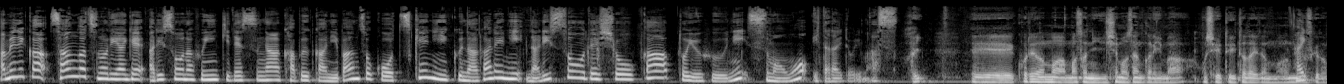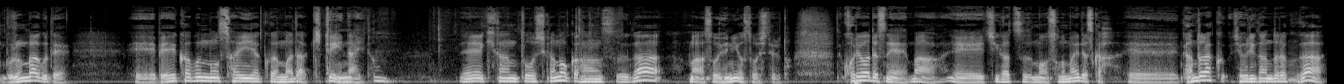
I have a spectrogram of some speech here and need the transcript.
アメリカ3月の利上げありそうな雰囲気ですが、株価2番底をつけに行く流れになりそうでしょうか？というふうに質問をいただいております。はい。えー、これはまあまさに石山さんから今教えていただいたのもあるんですけど、はい、ブルームバーグで、えー、米株の最悪はまだ来ていないと。うん。で、機関投資家の過半数が、まあそういうふうに予想していると。これはですね、まあ、えー、1月、もうその前ですか、えー、ガンドラック、ジョリーガンドラックが、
